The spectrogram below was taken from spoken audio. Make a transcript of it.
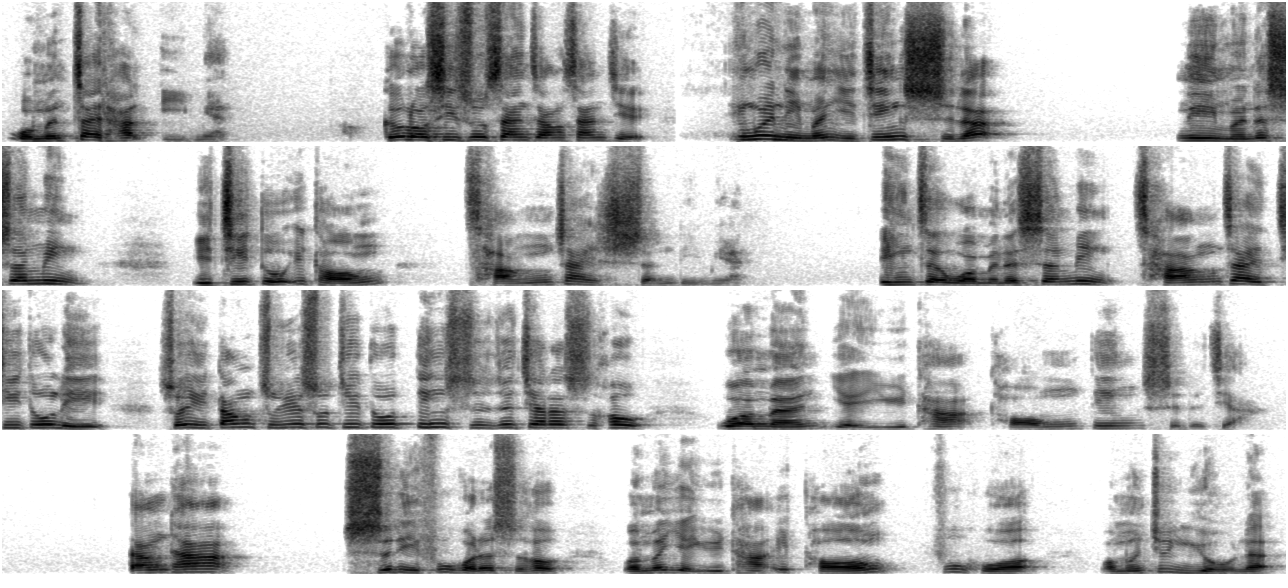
我们在他里面。哥罗西书三章三节，因为你们已经死了，你们的生命与基督一同藏在神里面，因着我们的生命藏在基督里。所以，当主耶稣基督钉十字架的时候，我们也与他同钉十字架；当他死里复活的时候，我们也与他一同复活。我们就有了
